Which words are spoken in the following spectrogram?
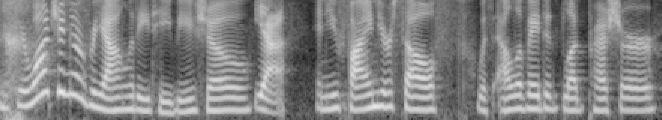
if you're watching a reality TV show yeah. and you find yourself with elevated blood pressure,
